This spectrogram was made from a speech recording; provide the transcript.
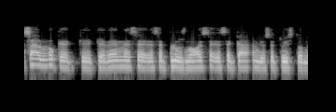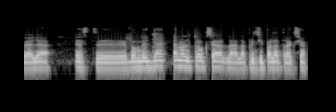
salvo que, que, den ese, ese plus, ¿no? Ese, ese cambio, ese twist donde haya, este, donde ya no el truck sea la, principal atracción.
